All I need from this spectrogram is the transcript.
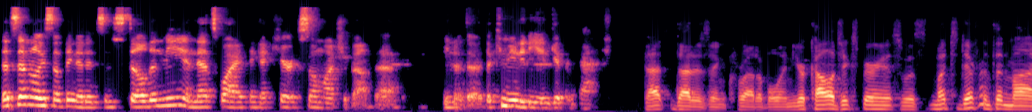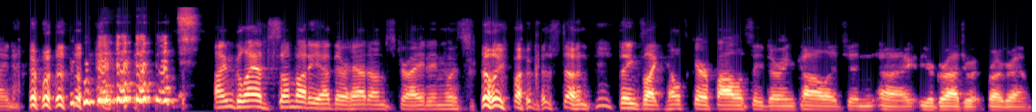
that's definitely something that it's instilled in me, and that's why I think I care so much about the you know the the community and giving back. That that is incredible, and your college experience was much different than mine. I'm glad somebody had their head on straight and was really focused on things like healthcare policy during college and uh, your graduate program.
